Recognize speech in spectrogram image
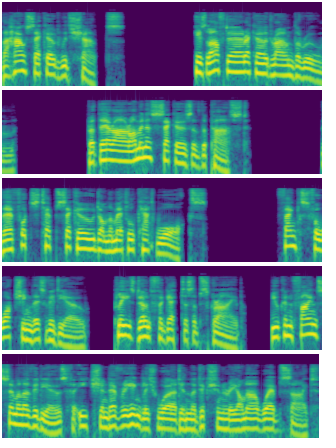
The house echoed with shouts. His laughter echoed round the room. But there are ominous echoes of the past. Their footsteps echoed on the metal catwalks. Thanks for watching this video. Please don't forget to subscribe. You can find similar videos for each and every English word in the dictionary on our website.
